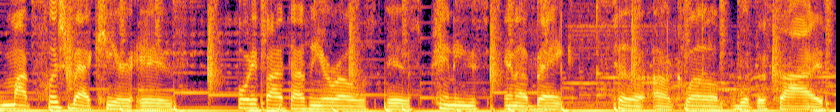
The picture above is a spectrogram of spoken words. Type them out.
My pushback here is 45,000 euros is pennies in a bank to a club with the size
